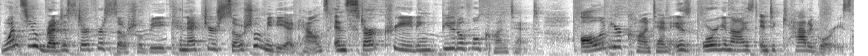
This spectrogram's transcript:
Once you register for SocialBee, connect your social media accounts and start creating beautiful content. All of your content is organized into categories.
